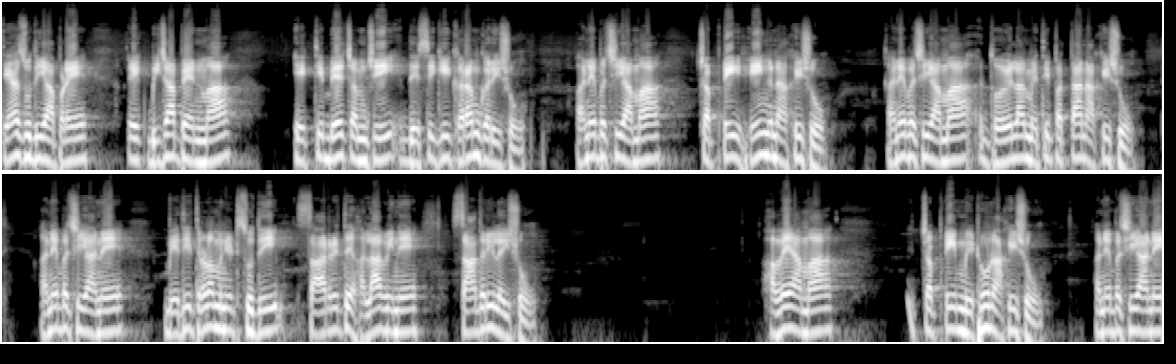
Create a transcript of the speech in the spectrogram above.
ત્યાં સુધી આપણે એક બીજા પેનમાં એકથી બે ચમચી દેશી ઘી ગરમ કરીશું. અને પછી આમાં ચપટી હિંગ નાખીશું અને પછી આમાં ધોયેલા મેથી પત્તા નાખીશું અને પછી આને બેથી ત્રણ મિનિટ સુધી સારી રીતે હલાવીને સાંતળી લઈશું. હવે આમાં ચપટી મીઠું નાખીશું અને પછી આને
